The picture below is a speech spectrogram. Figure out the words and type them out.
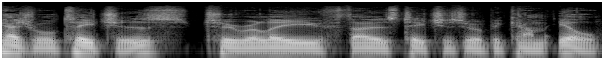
casual teachers to relieve those teachers who have become ill.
